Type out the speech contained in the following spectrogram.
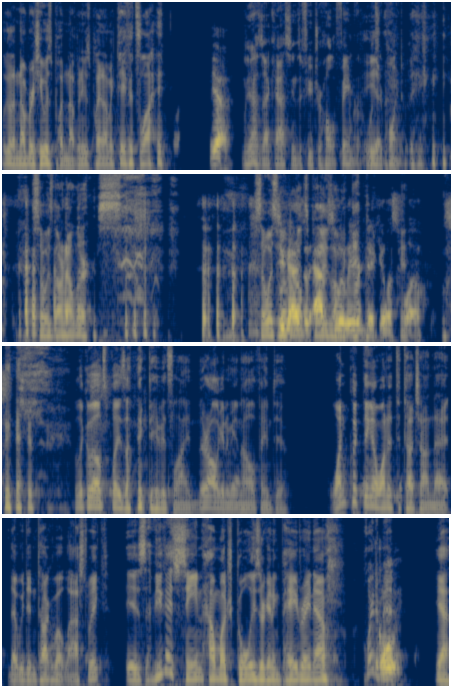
Look at the numbers he was putting up, and he was playing on McDavid's line. Yeah. Well, yeah, Zack Kassian's a future Hall of Famer. What's Yeah. your point? so is Darnell Nurse. so is Two guys else with plays absolutely on ridiculous Yeah. flow. Look who else plays on McDavid's line. They're all going to be in the Hall of Fame too. One quick thing I wanted to touch on that that we didn't talk about last week is have you guys seen how much goalies are getting paid right now? Quite a Goalie. bit. yeah,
